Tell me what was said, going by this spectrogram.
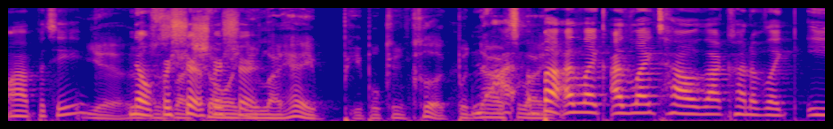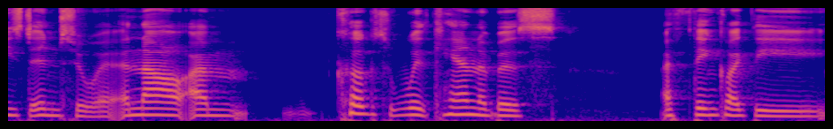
Appetit. Yeah, No, for just sure, like for sure. You like, hey, people can cook, but No, now it's I- like, but I like I liked how that kind of like eased into it, and now I'm cooked with cannabis. I think like the,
